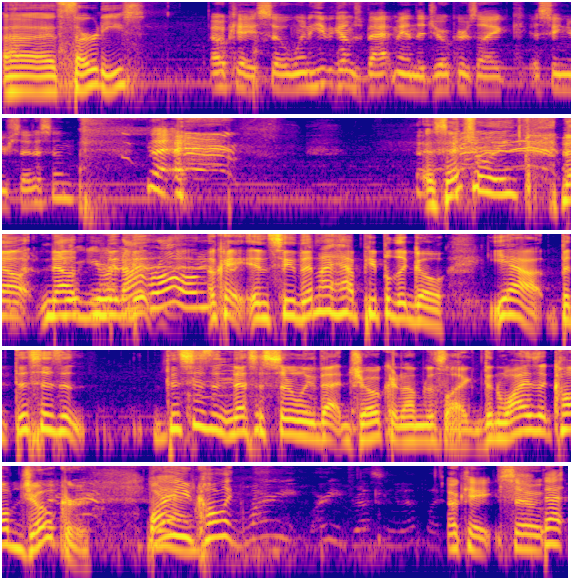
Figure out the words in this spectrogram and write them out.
Uh, 30s. Okay, so when he becomes Batman, the Joker's like a senior citizen. Essentially, Now, now You- you were th- not th- wrong. Okay, and see, then I have people that go, "Yeah, but this isn't this isn't necessarily that Joker," and I'm just like, "Then why is it called Joker? Why are Yeah. you calling? Why are you, why are you dressing it up like?" Okay, so That-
